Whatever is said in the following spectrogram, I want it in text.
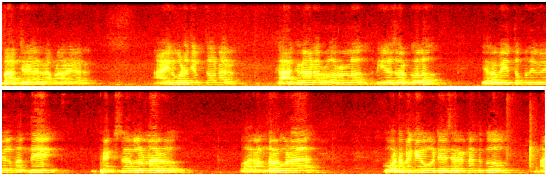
బాబ్జీరావు గారు రమణారావు గారు ఆయన కూడా చెప్తా ఉన్నారు. కాకినాడ రూరల్ నియోజకవర్గంలో ఇరవై తొమ్మిది వేల మంది పెన్షనర్లు ఉన్నారు. వారందరూ కూడా కూటమికే ఓటేశారన్నందుకు ఆ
